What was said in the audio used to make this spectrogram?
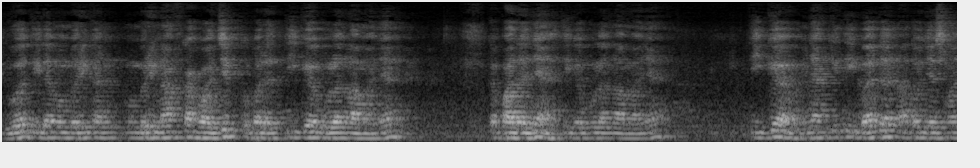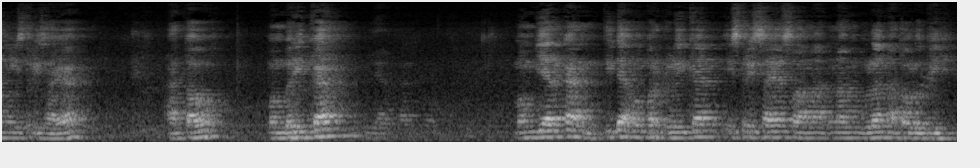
Dua, tidak memberikan memberi nafkah wajib kepada tiga bulan lamanya kepadanya tiga bulan lamanya. Tiga, menyakiti badan atau jasmani istri saya atau memberikan membiarkan tidak memperdulikan istri saya selama enam bulan atau lebih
